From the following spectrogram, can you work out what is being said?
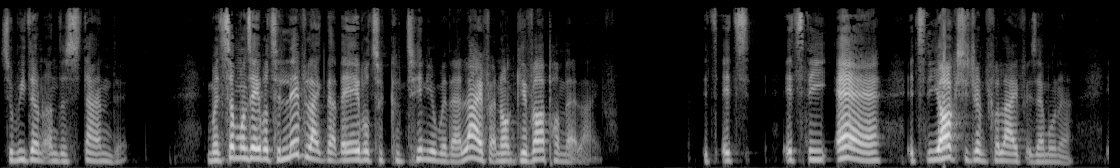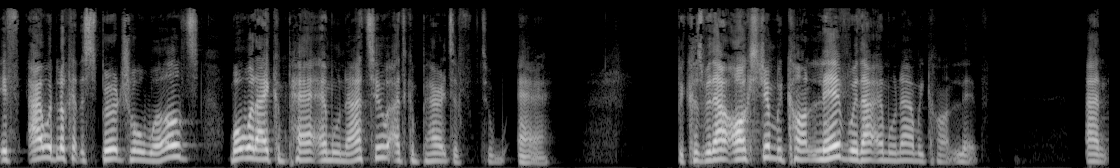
so we don't understand it. When someone's able to live like that, they're able to continue with their life and not give up on their life. It's, it's, it's the air, it's the oxygen for life, is emunah. If I would look at the spiritual worlds, what would I compare emunah to? I'd compare it to, to air. Because without oxygen, we can't live. Without emunah, we can't live. And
